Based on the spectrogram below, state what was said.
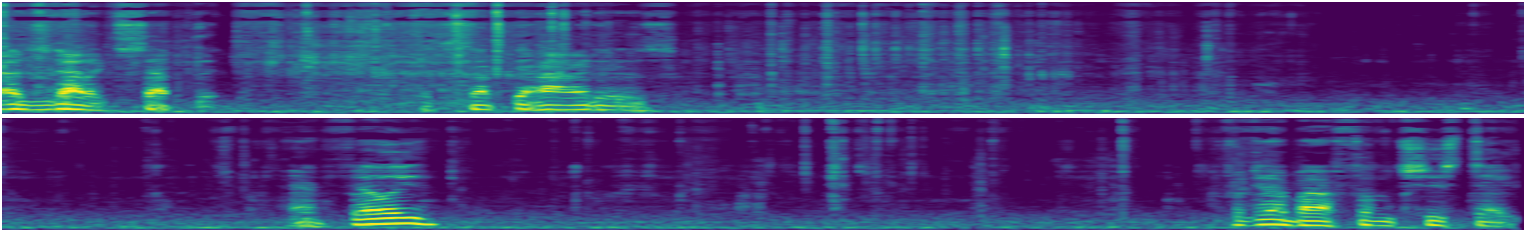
I just gotta accept it. Accept it how it is. And Philly, forget about a Philly cheesesteak.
